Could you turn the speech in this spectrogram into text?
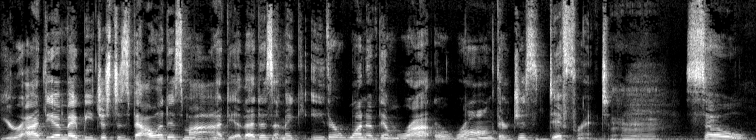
your idea may be just as valid as my idea. That doesn't make either one of them right or wrong. They're just different. Mm-hmm. So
